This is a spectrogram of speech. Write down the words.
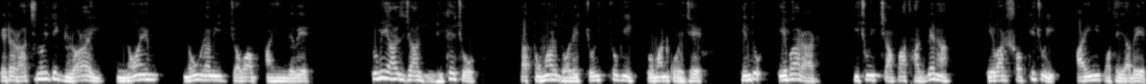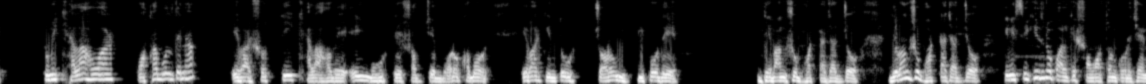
এটা রাজনৈতিক লড়াই, নয় নোংরামির জবাব আইন দেবে। তুমি আজ যা লিখেছো, তা তোমার দলের চরিত্রকে প্রমাণ করেছে? কিন্তু এবার আর কিছুই চাপা থাকবে না। এবার সবকিছুই আইনি পথে যাবে। তুমি খেলা হওয়ার কথা বলতে না, এবার সত্যি খেলা হবে এই মুহূর্তের সবচেয়ে বড় খবর। এবার কিন্তু চরম বিপদে দেবাংশু ভট্টাচার্য। দেবাংশু ভট্টাচার্য, তিনি শ্রীকৃষ্ণ পালকে সমর্থন করেছেন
